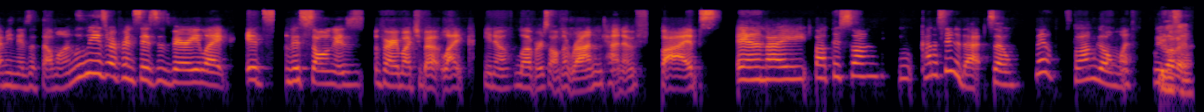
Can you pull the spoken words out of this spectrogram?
I mean, there's a Thelma and Louise reference. This is very like, it's, this song is very much about like, you know, lovers on the run kind of vibes. And I thought this song kind of suited that. So, yeah, that's what I'm going with. We love it.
